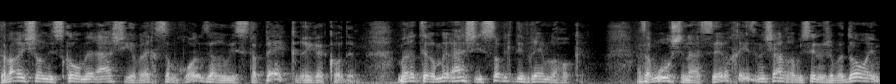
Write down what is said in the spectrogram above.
דבר ראשון לזכור, אומר רש"י, אבל איך סמכו על זה? הרי הוא הסתפק רגע קודם. אומר, רש"י, סופק דבריהם להוקר. אז אמרו שנעשה, ואחרי זה נשאל רבי סיינו שבדורים,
